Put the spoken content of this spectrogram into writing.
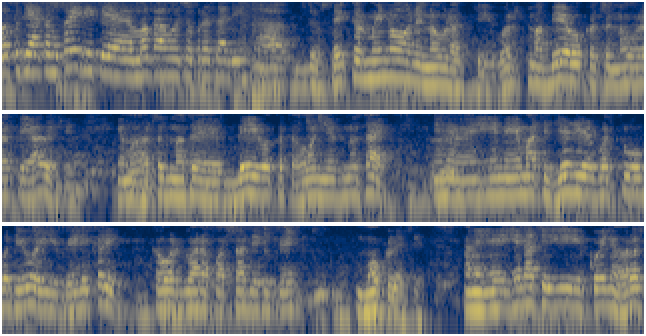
બાપુજી, આ તમે કઈ રીતે મગાવો છો પ્રસાદી? ચૈત્ર મહિનો અને નવરાત્રિ, વર્ષમાં બે વખત નવરાત્રિ આવે છે. એમાં હર્ષદ તો બે વખત હવન યજ્ઞ થાય. એને એને એમાંથી જે જે વસ્તુઓ બધી હોય એ ભેળી કરી કવર દ્વારા પ્રસાદી રૂપે મોકલે છે. અને એનાથી કોઈને હરસ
